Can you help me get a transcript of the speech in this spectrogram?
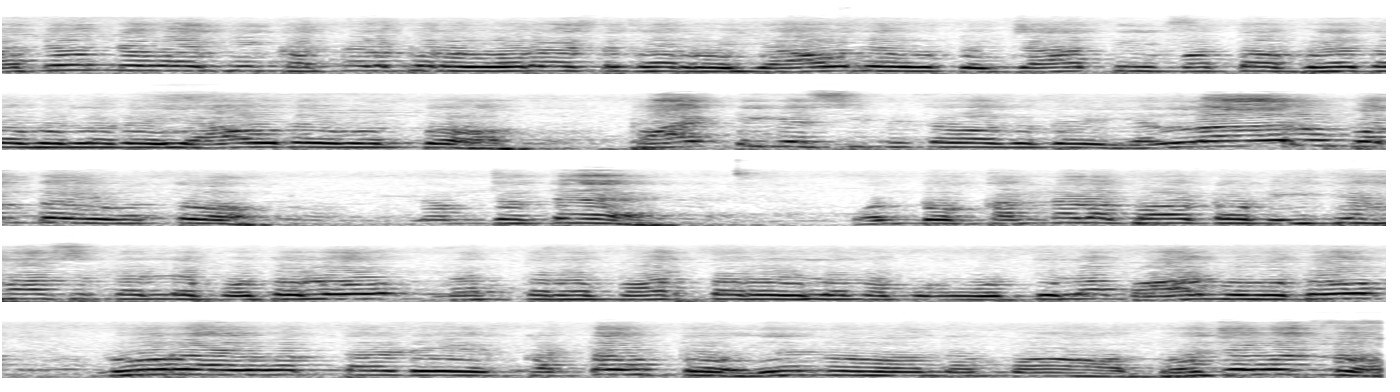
ಅನ್ಯೋನ್ಯವಾಗಿ ಕನ್ನಡ ಪರ ಹೋರಾಟಗಾರರು ಯಾವುದೇ ಒಂದು ಜಾತಿ, ಮತ, ಭೇದವಿಲ್ಲದೆ ಯಾವುದೇ ಒಂದು ಪಾರ್ಟಿಗೆ ಸೀಮಿತವಾಗದೆ ಎಲ್ಲರೂ ಬಂದು ಇವತ್ತು ನಮ್ ಜೊತೆ ಒಂದು ಕನ್ನಡ ಪಾಠವನ್ನು ಇತಿಹಾಸದಲ್ಲೇ ಮೊದಲು, ನಂತರ ಮಾಡ್ತಾರೋ ಇಲ್ಲ ನಮಗೆ ಗೊತ್ತಿಲ್ಲ ಮಾಡಬಹುದು ನೂರ ಐವತ್ತಡಿ ಕಟ್ಔಟ್ ಏನು ನಮ್ಮ ಧ್ವಜವನ್ನು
